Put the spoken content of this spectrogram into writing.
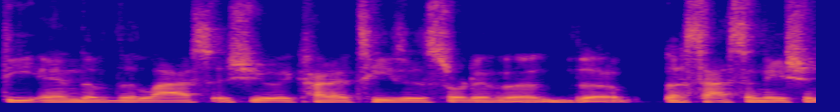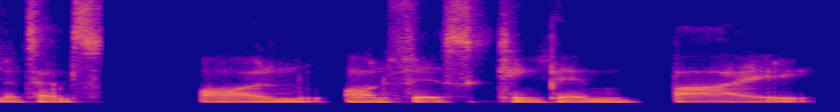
the end of the last issue, it kind of teases sort of the the assassination attempts on on Fisk Kingpin by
